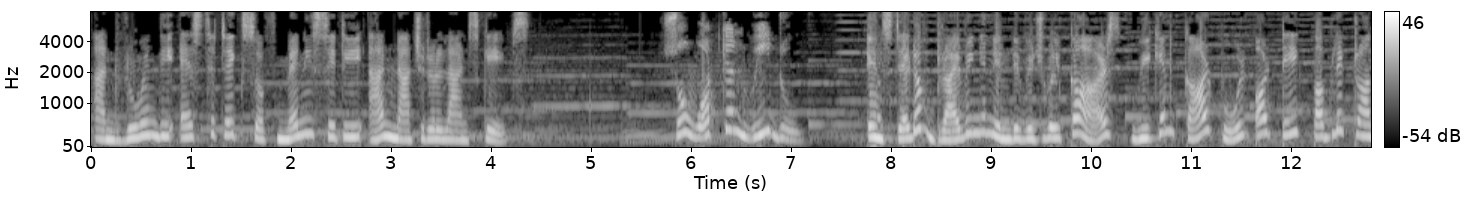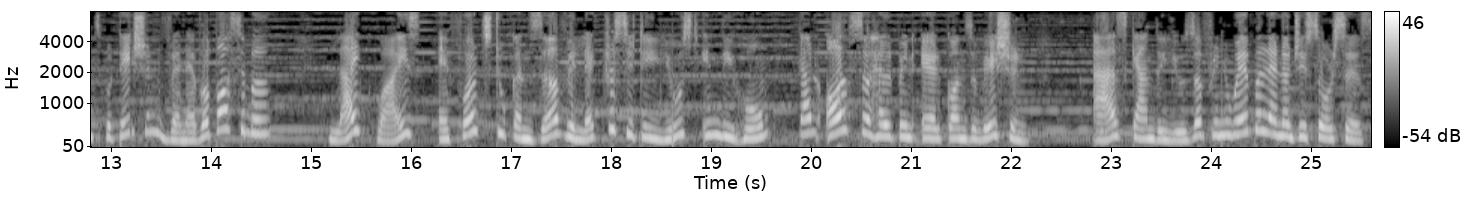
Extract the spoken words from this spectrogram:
and ruin the aesthetics of many city and natural landscapes. So what can we do? Instead of driving in individual cars, we can carpool or take public transportation whenever possible. Likewise, efforts to conserve electricity used in the home can also help in air conservation as can the use of renewable energy sources,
